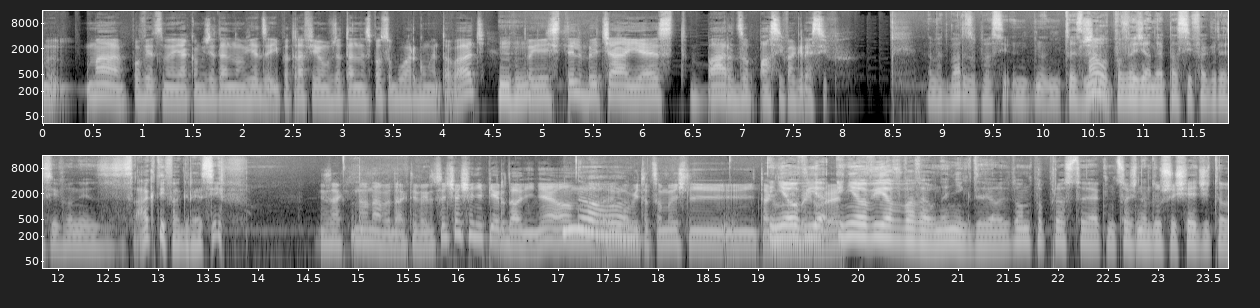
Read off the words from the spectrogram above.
m, ma powiedzmy jakąś rzetelną wiedzę i potrafi ją w rzetelny sposób uargumentować, Mhm. to jej styl bycia jest bardzo passive-aggressive. Nawet bardzo pasyw. no, To jest Czy- mało powiedziane passive-aggressive, on jest active-aggressive. No nawet aktywny. W sensie on się nie pierdoli, nie? On No. y, mówi to, co myśli i tak I nie, owija. I nie owija w bawełnę nigdy. On po prostu jak mu coś na duszy siedzi, to,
